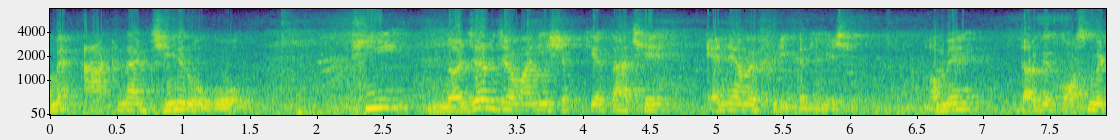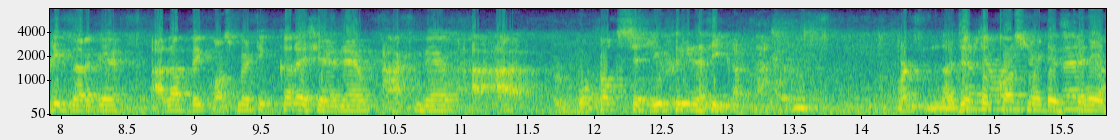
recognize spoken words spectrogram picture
અમે આંખના જે રોગોથી નજર જવાની શક્યતા છે, એને અમે ફ્રી કરીએ છીએ. અમે, ધારો કે કોસ્મેટિક ધારો કે આલાપભાઈ કોસ્મેટિક કરે છે, અને આંખને આ બોટોક્સ છે, એ ફ્રી નથી કરતા. પણ નજર તો કોસ્મેટિક્સ છે ને, એ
